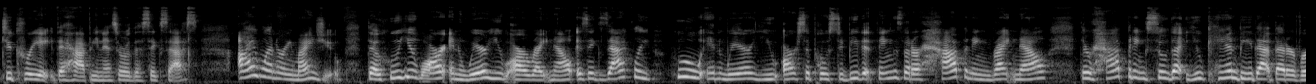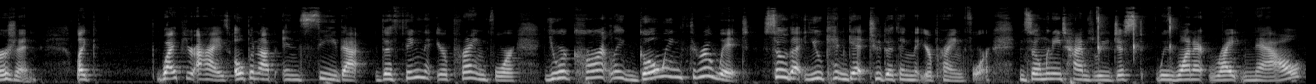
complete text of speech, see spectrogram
to create the happiness or the success. I want to remind you that who you are and where you are right now is exactly who and where you are supposed to be. That things that are happening right now, they're happening so that you can be that better version. Like wipe your eyes, open up, and see that the thing that you're praying for, you're currently going through it so that you can get to the thing that you're praying for. And so many times we just, we want it right now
